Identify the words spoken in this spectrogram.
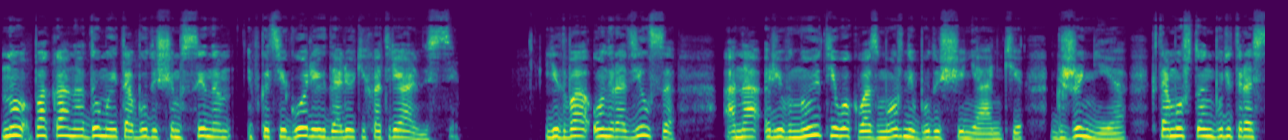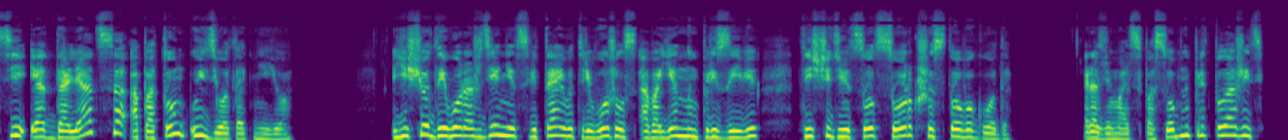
Но пока она думает о будущем сына в категориях, далеких от реальности. Едва он родился, Она ревнует его к возможной будущей няньке, к жене, к тому, что он будет расти и отдаляться, а потом уйдет от нее. Еще до его рождения Цветаева тревожилась о военном призыве 1946 года. Разве мать способна предположить,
